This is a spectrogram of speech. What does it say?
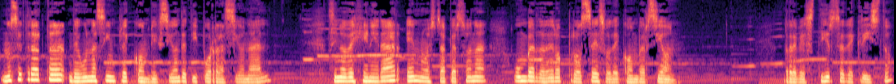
No se trata de una simple convicción de tipo racional, sino de generar en nuestra persona un verdadero proceso de conversión. Revestirse de Cristo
